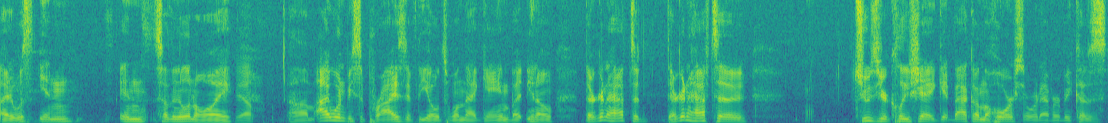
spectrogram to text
Uh, it was in in Southern Illinois. Yep. Um, I wouldn't be surprised if the Yotes won that game, but you know they're gonna have to they're gonna have to choose your cliche, get back on the horse or whatever, because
